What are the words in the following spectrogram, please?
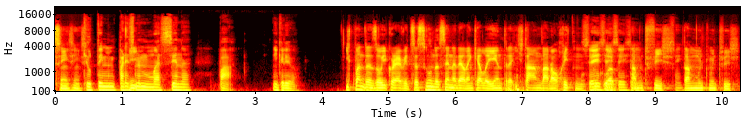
Sim, sim. sim. Aquilo tem, parece E- mesmo uma cena, pá, incrível. E quando a Zoe Kravitz, a segunda cena dela em que ela entra e está a andar ao ritmo Sim, do sim, clube, sim, está sim. muito fixe. Sim. Está muito, muito fixe.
